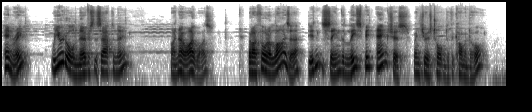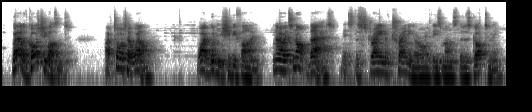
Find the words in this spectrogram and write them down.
Henry, were you at all nervous this afternoon? I know I was. But I thought Eliza didn't seem the least bit anxious when she was talking to the Commodore. Well, of course she wasn't. I've taught her well. Why wouldn't she be fine? No, it's not that. It's the strain of training her all of these months that has got to me.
